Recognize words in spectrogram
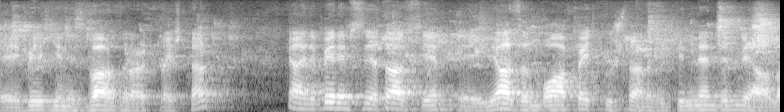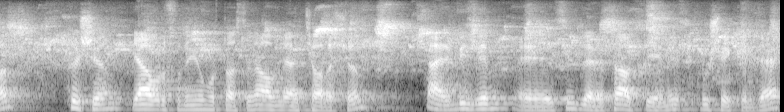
e, bilginiz vardır arkadaşlar. Yani benim size tavsiyem e, yazın muhabbet kuşlarınızı dinlendirmeye alın. Kışın yavrusunu yumurtasını almaya çalışın. Yani bizim sizlere tavsiyemiz bu şekilde.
